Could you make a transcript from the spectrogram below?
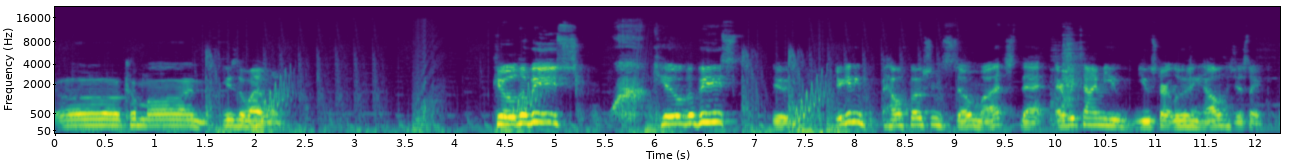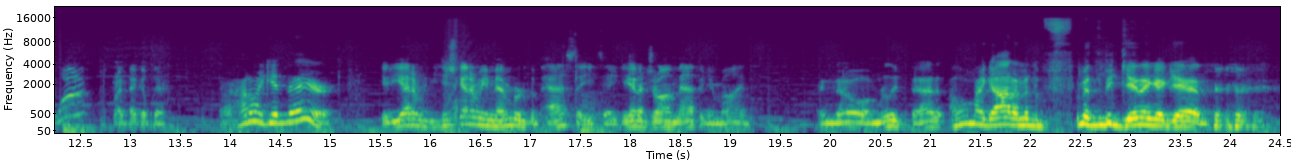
Oh, come on. Use the white one. Kill the beast. Kill the beast, dude. You're getting health potions so much that every time you you start losing health, it's just like what? Right back up there. Uh, How do I get there? Dude, you gotta you just gotta remember the paths that you take. You gotta draw a map in your mind. I know I'm really bad. At, oh my god, I'm at the I'm at the beginning again.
